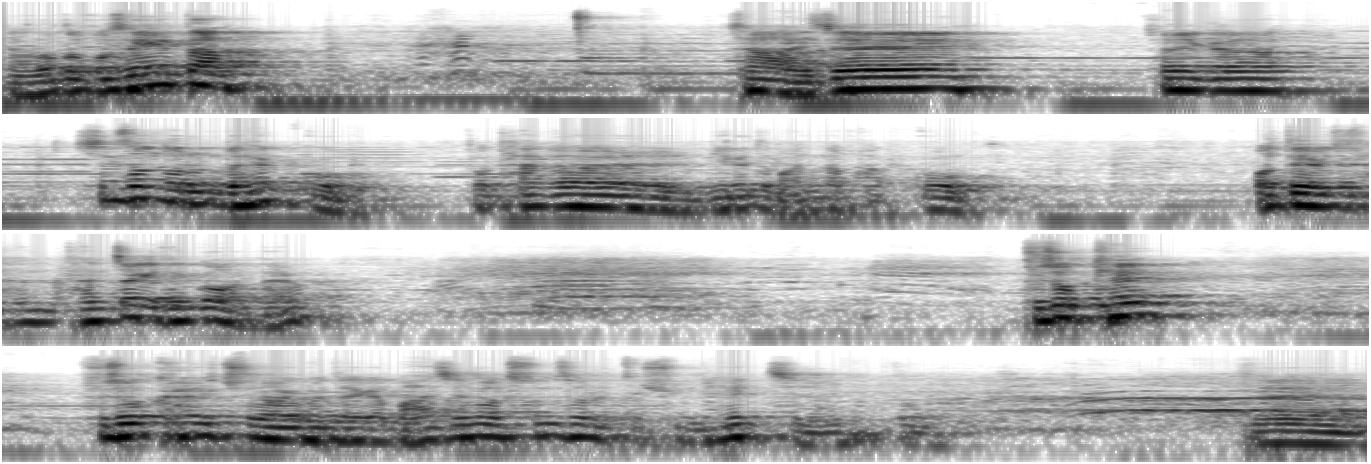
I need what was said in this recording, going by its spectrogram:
자 너도 고생했다 자 이제 저희가 신선 노름도 했고 또 다가올 미래도 만나봤고 어때요? 이제 단, 단짝이 된 것 같나요? 부족해? 부족할 줄 알고 내가 마지막 순서를 또 준비했지 또. 네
